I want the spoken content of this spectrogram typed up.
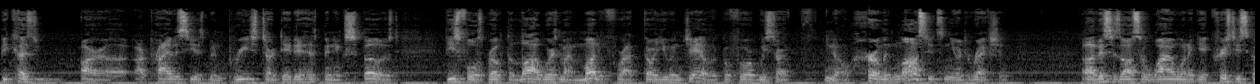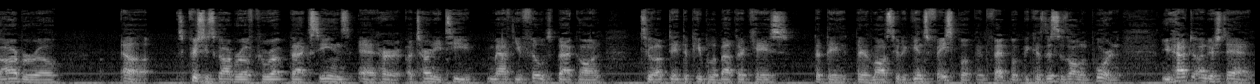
because our uh, our privacy has been breached, our data has been exposed. These fools broke the law. Where's my money before I throw you in jail or before we start, you know, hurling lawsuits in your direction? Uh, this is also why I want to get Christy Scarborough, uh, Christy Scarborough of Corrupt Vaccines, and her attorney T. Matthew Phillips back on to update the people about their case that they their lawsuit against Facebook and FedBook because this is all important. You have to understand,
